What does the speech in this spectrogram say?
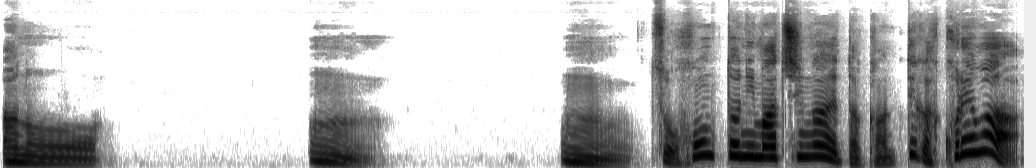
あのうん。うん。そう、本当に間違えたか。っていうか、これは、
